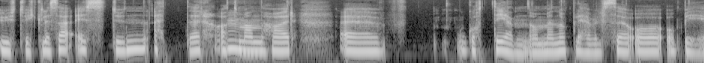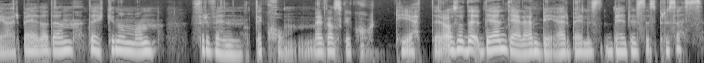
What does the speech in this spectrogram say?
utvikle seg ei stund etter at mm. man har eh, gått igjennom en opplevelse og, og bearbeida den. Det er ikke noe man forventer kommer ganske kort tid etter. Altså det, det, er en del av en bearbeidelsesprosess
